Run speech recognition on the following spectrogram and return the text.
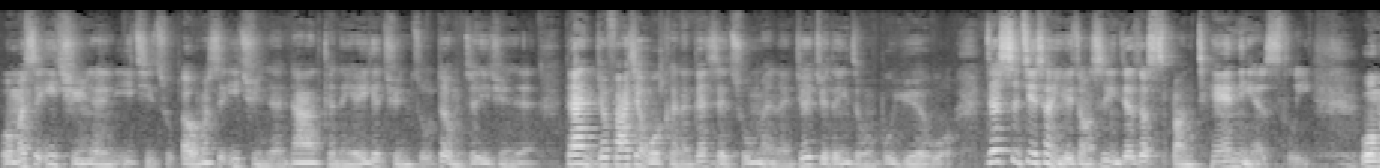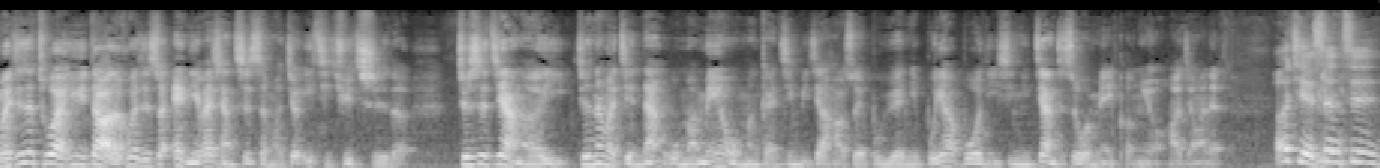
我们是一群人一起出，呃，我们是一群人，大家可能有一个群组，对我们就是一群人。但你就发现我可能跟谁出门了，你就会觉得你怎么不约我？在世界上有一种事情叫做 spontaneously，我们就是突然遇到了，或者说，哎，你要不要想吃什么，就一起去吃的。就是这样而已，就那么简单。我们没有我们感情比较好，所以不约你。不要玻璃心，你这样就是我没朋友。好，讲完了。而且甚至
